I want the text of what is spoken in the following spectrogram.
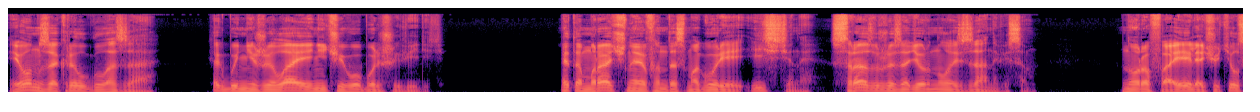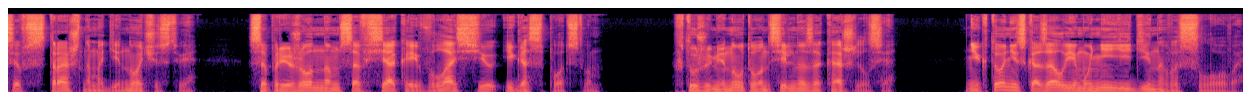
И он закрыл глаза, как бы не желая ничего больше видеть. Эта мрачная фантасмагория истины сразу же задернулась занавесом. Но Рафаэль очутился в страшном одиночестве, сопряженном со всякой властью и господством. В ту же минуту он сильно закашлялся. Никто не сказал ему ни единого слова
